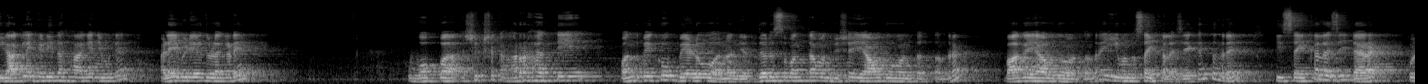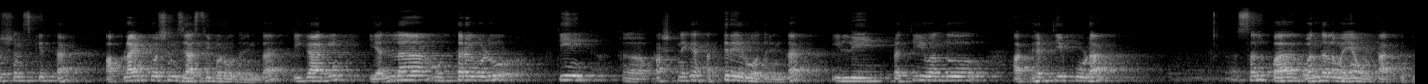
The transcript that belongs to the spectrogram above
ಈಗಾಗಲೇ ಹೇಳಿದ ಹಾಗೆ ನಿಮಗೆ ಹಳೆ ವಿಡಿಯೋದೊಳಗಡೆ ಒಬ್ಬ ಶಿಕ್ಷಕ ಅರ್ಹತೆ ಹೊಂದಬೇಕೋ ಬೇಡವೋ ಅನ್ನೋ ನಿರ್ಧರಿಸುವಂಥ ಒಂದು ವಿಷಯ ಯಾವುದು ಅಂತಂತಂದ್ರೆ, ಭಾಗ ಯಾವುದು ಅಂತಂದ್ರೆ ಈ ಒಂದು ಸೈಕಾಲಜಿ ಯಾಕಂತಂದ್ರೆ ಈ ಸೈಕಾಲಜಿ ಡೈರೆಕ್ಟ್ ಕ್ವಶನ್ಸ್ಗಿಂತ ಅಪ್ಲೈಡ್ ಕ್ವಶನ್ಸ್ ಜಾಸ್ತಿ ಬರುವುದರಿಂದ ಹೀಗಾಗಿ ಎಲ್ಲ ಉತ್ತರಗಳು ಅತಿ ಪ್ರಶ್ನೆಗೆ ಹತ್ತಿರ ಇರೋದ್ರಿಂದ ಇಲ್ಲಿ ಪ್ರತಿಯೊಂದು ಅಭ್ಯರ್ಥಿಯು ಕೂಡ ಸ್ವಲ್ಪ ಗೊಂದಲಮಯ ಉಂಟಾಗ್ತದೆ.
